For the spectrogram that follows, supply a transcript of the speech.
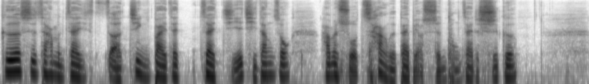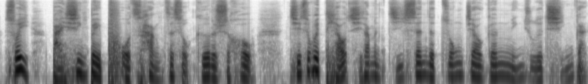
歌是他们在呃敬拜在在节期当中，他们所唱的代表神同在的诗歌。所以百姓被迫唱这首歌的时候，其实会挑起他们极深的宗教跟民族的情感，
